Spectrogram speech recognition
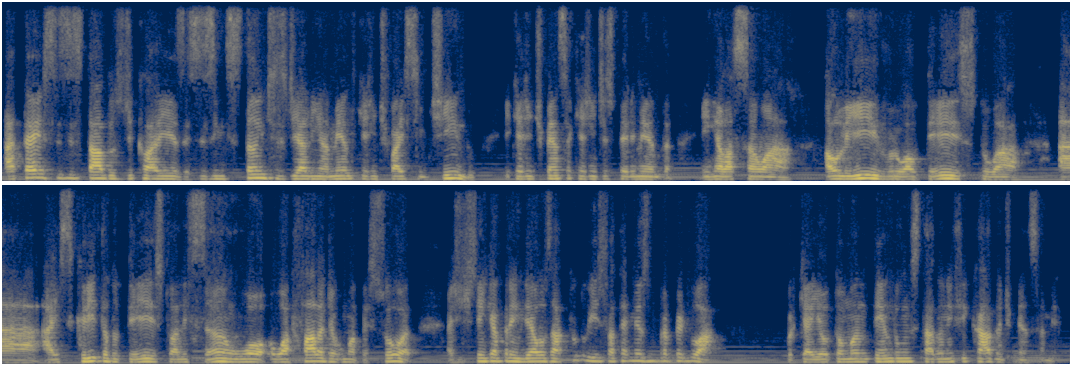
Até esses estados de clareza, esses instantes de alinhamento que a gente vai sentindo, e que a gente pensa que a gente experimenta em relação a, ao livro, ao texto, a, a, a escrita do texto, a lição ou, ou, a fala de alguma pessoa, a gente tem que aprender a usar tudo isso até mesmo para perdoar, porque aí eu estou mantendo um estado unificado de pensamento.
